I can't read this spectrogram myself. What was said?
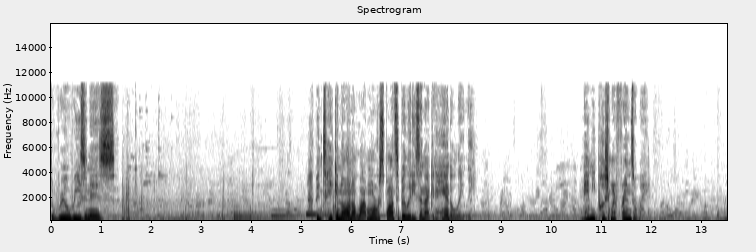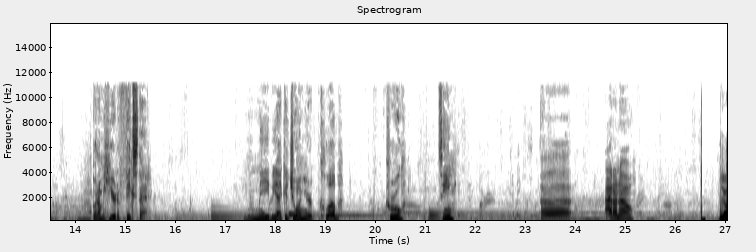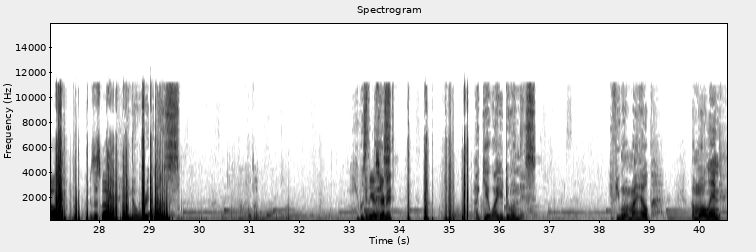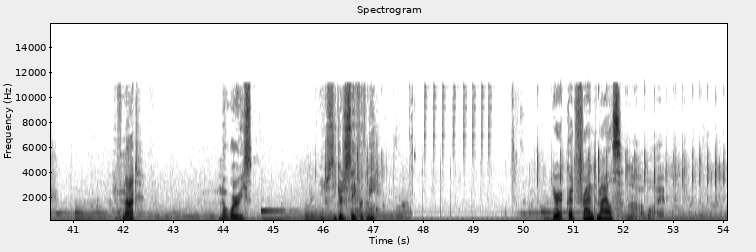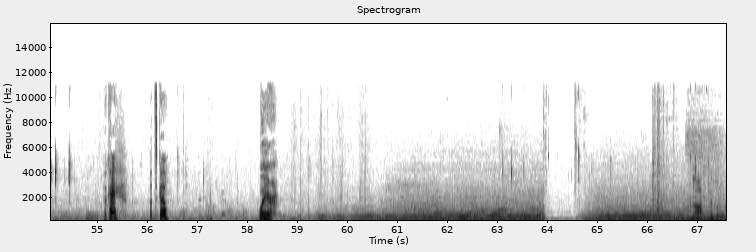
The real reason is... I've been taking on a lot more responsibilities than I can handle lately. Made me push my friends away. But I'm here to fix that. Maybe I could join your club? Crew? Team? Uh, I don't know. Yo, is this better? You know, Rick was... Hold up. He was Can the you guys best. hear me? I get why you're doing this. If you want my help, I'm all in. If not, no worries. Your secret is safe with me. You're a good friend, Miles. Oh boy. Okay, let's go. Where?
